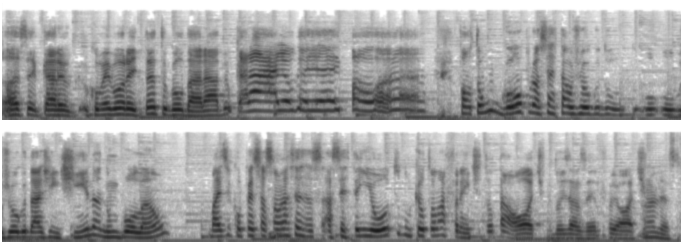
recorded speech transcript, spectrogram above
Nossa, cara, eu comemorei tanto o gol da Arábia. O caralho, eu ganhei, porra! Faltou um gol pra eu acertar o jogo, do, do- o, o jogo da Argentina num bolão. Mas em compensação, eu acer- acertei em outro do que eu tô na frente. Então tá ótimo, 2x0, foi ótimo. Olha só.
